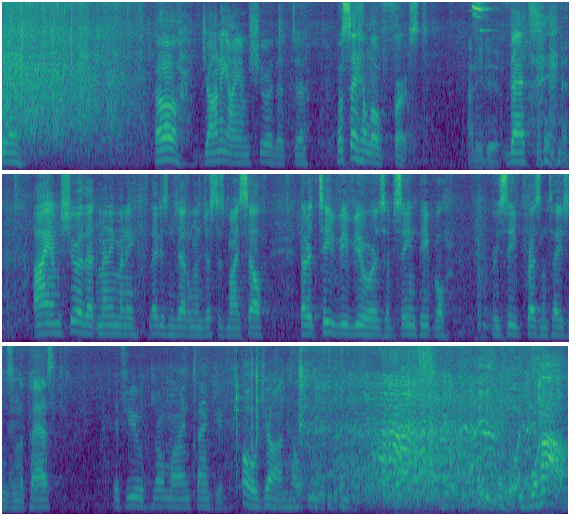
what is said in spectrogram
Yeah. Oh, Johnny, I am sure that, uh, well, say hello first. How do you do? That's it. I am sure that many, many ladies and gentlemen, just as myself, that are TV viewers have seen people receive presentations in the past. If you don't mind, thank you. Oh, John, help me. if you don't mind. Easy, boy. Wow.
